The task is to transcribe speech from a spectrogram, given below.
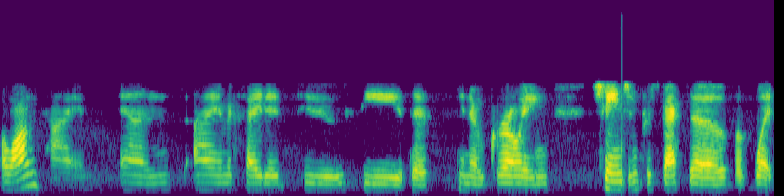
a long time, and I'm excited to see this, you know, growing change in perspective of what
